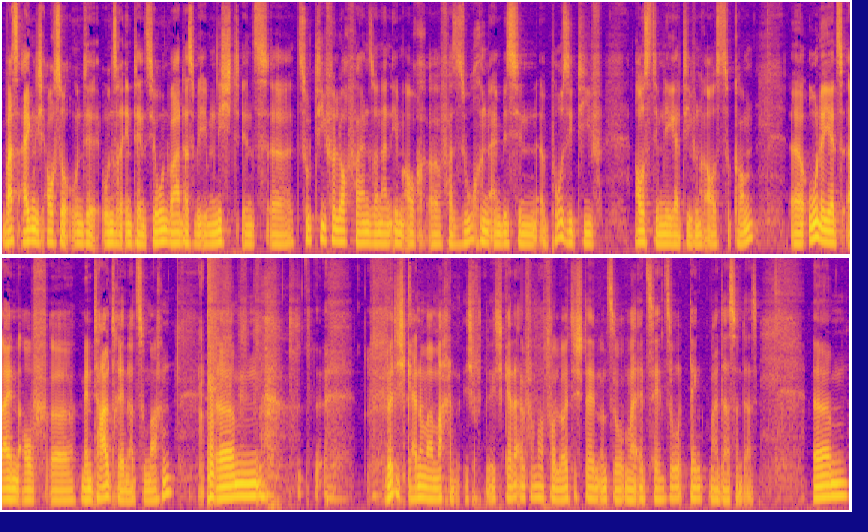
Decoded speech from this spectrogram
was eigentlich auch so unsere Intention war, dass wir eben nicht ins äh, zu tiefe Loch fallen, sondern eben auch äh, versuchen, ein bisschen äh, positiv aus dem Negativen rauszukommen, äh, ohne jetzt einen auf äh, Mentaltrainer zu machen. ähm, würde ich gerne mal machen. Ich, ich gerne einfach mal vor Leute stellen und so mal erzählen, so denkt mal das und das. Ähm,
